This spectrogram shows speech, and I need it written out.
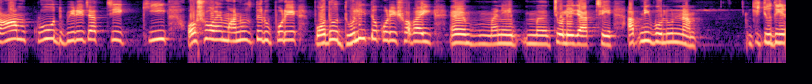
কাম, ক্রোধ বেড়ে যাচ্ছে, কি অসহায় মানুষদের উপরে পদদলিত করে সবাই মানে চলে যাচ্ছে। আপনি বলুন না কিছুদিন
